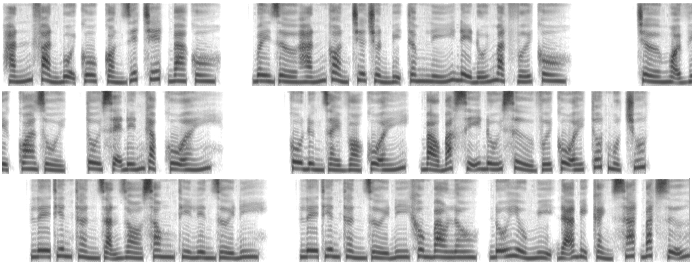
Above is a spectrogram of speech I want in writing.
Hắn phản bội cô còn giết chết ba cô. Bây giờ hắn còn chưa chuẩn bị tâm lý để đối mặt với cô. Chờ mọi việc qua rồi, tôi sẽ đến gặp cô ấy. Cô đừng giày vò cô ấy, bảo bác sĩ đối xử với cô ấy tốt một chút. Lê Thiên Thần dặn dò xong thì liền rời đi. Lê Thiên Thần rời đi không bao lâu, Đỗ Hiểu Mị đã bị cảnh sát bắt giữ.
